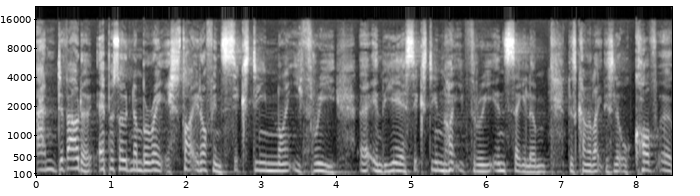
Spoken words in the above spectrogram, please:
And Devaldo, episode number eight, it started off in 1693, uh, in the year 1693 in Salem. There's kind of like this little cov, uh,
